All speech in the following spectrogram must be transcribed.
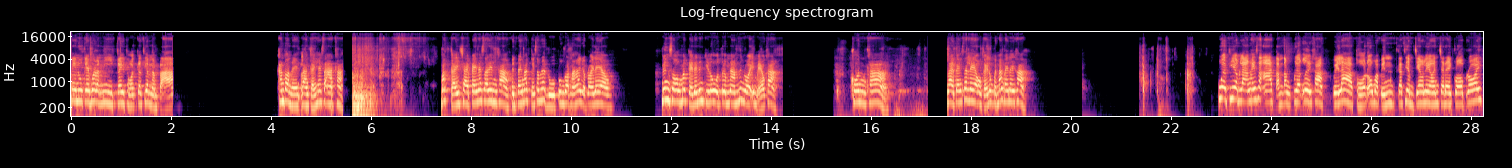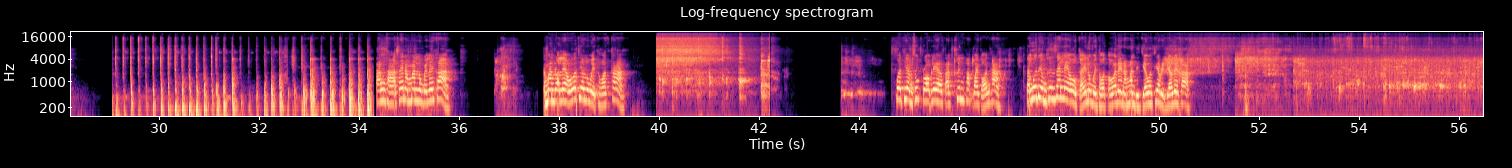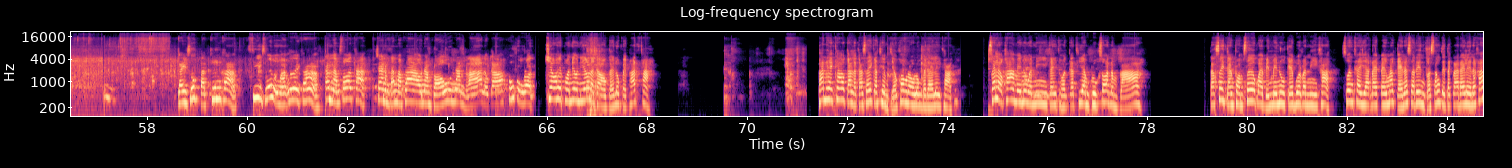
เมนูแกงบวชวันนี้ไก่ทอดกระเทียมน้ำปลา ขั้นตอนแรกล้างไก่ให้สะอาดค่ะ มักไก่ใช้แป้งนัสรินค่ะ เป็นแป้งมักไก่สำเร็จรูปปรุงรสมาให้เรียบร้อยแล้วหนึ่งซองมักไก่ได้หนึ่งกิโลเติมน้ำหนึ่งร้อยมลค่ะ คนค่ะลายแป้งเสร็จแล้วเอาไก่ลงไปมักได้เลยค่ะหัวเทียมล้างให้สะอาดตำตังเปลือกเลยค่ะ เวลาทอดออกมาเป็นกระเทียมเจียวแล้วมันจะได้กรอบร้อย ตั้งถาใส่น้ำมันลงไปเลยค่ะน้ำมันร้อนแล้วหัวเทียมลงไปทอดค่ะหัวเทียมสุกกรอบแล้วตักขึ้นพักไว้ก่อนค่ะตักหัวเทียมขึ้นเส้นแล้วไก่ลงไปทอดตัวในน้ำมันติดเจียวหัวเทียมเดียวเลยค่ะไก่ซุกตัดขึ้นค่ะ ซี่สวยมากๆเลยค่ะทำน้ำซอสค่ะ ใช้น้ำตาลมะพร้าว น้ำเปล่า น้ำปลา แล้วก็ผงปรุงรส เคี่ยวให้พอเนียวๆ แล้วก็เอาไก่ลงไปพัดค่ะ พันให้เข้ากันแล้วก็ใส่กระเทียมเจียวของเราลงไปได้เลยค่ะเสร็จแล้วค่ะเมนูวันนี้ไก่ทอดกระเทียมคลุกซอสน้ำปลา ตักใส่จานพร้อมเสิร์ฟไว้เป็นเมนูแกงบวชวันนี้ค่ะ ส่วนใครอยากได้แป้งมากไก่นัสรินก็สั่งติดตะกร้าได้เลยนะคะ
